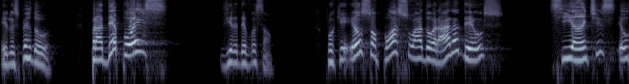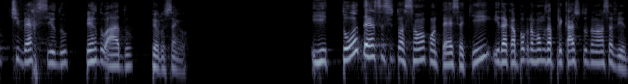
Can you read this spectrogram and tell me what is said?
Ele nos perdoa. Para depois vir a devoção. Porque eu só posso adorar a Deus se antes eu tiver sido perdoado pelo Senhor. E toda essa situação acontece aqui, e daqui a pouco nós vamos aplicar isso tudo na nossa vida.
